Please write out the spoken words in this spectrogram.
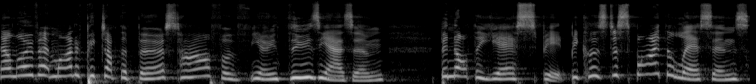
Now, Lovatt might have picked up the first half of you know enthusiasm, but not the yes bit, because despite the lessons,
